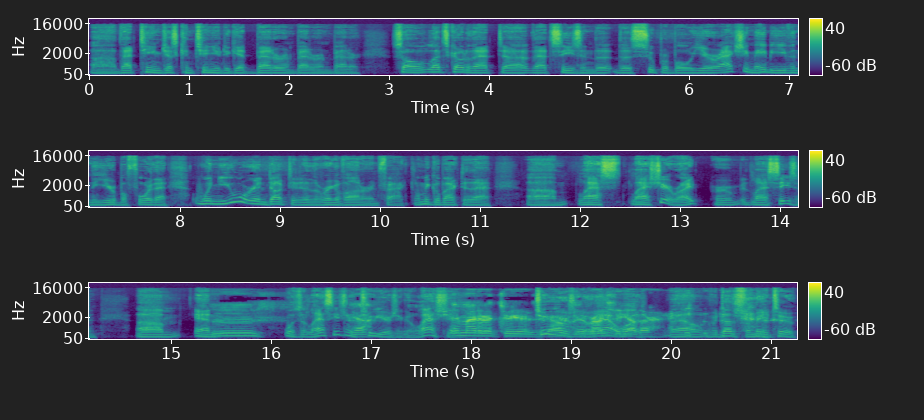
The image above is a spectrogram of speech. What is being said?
Uh, that team just continued to get better and better and better. So let's go to that uh, that season, the the Super Bowl year, actually maybe even the year before that, when you were inducted into the Ring of Honor. In fact, let me go back to that um, last last year, right, or last season. Um, and was it last season or yeah. two years ago? Last year. It might have been two years Two ago. years ago, It runs yeah, it together. Well, it does for me too.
